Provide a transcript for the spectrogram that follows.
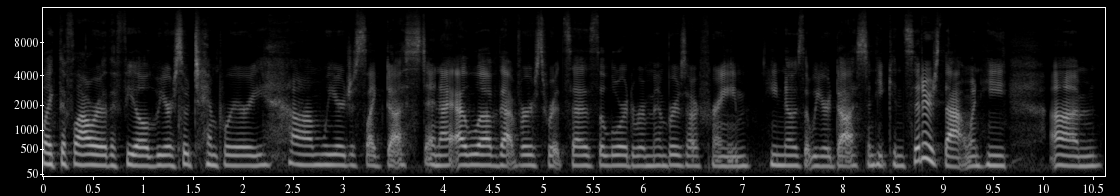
like the flower of the field. We are so temporary. Um, we are just like dust. And I, I, love that verse where it says, The Lord remembers our frame. He knows that we are dust. And He considers that when He um,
